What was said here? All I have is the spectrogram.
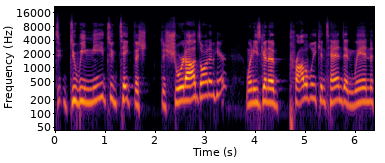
Do, do we need to take the, sh- the short odds on him here when he's going to probably contend and win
